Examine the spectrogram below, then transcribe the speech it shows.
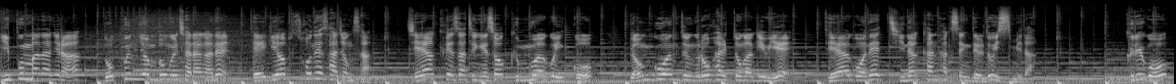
이뿐만 아니라 높은 연봉을 자랑하는 대기업 손해사정사, 제약회사 등에서 근무하고 있고 연구원 등으로 활동하기 위해 대학원에 진학한 학생들도 있습니다. 그리고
